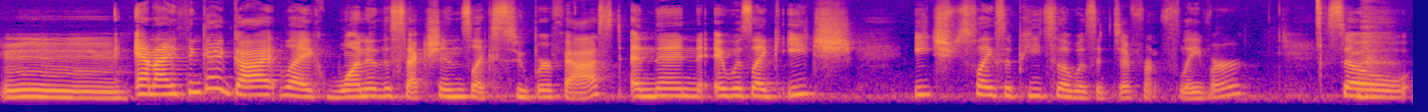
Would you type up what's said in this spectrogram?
mm, And I think I got like one of the sections like super fast, and then it was like each each slice of pizza was a different flavor. So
